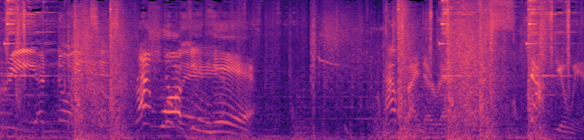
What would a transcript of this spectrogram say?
Three annoyances. I'm walking away. here. I'll find a rat. Stuff you in.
